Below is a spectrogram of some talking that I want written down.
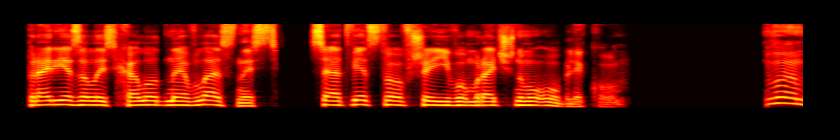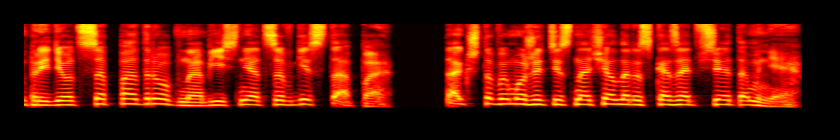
прорезалась холодная властность, соответствовавшая его мрачному облику. Вам придется подробно объясняться в гестапо, так что вы можете сначала рассказать все это мне.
